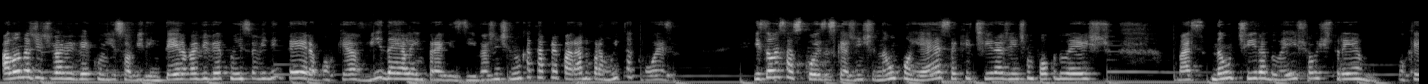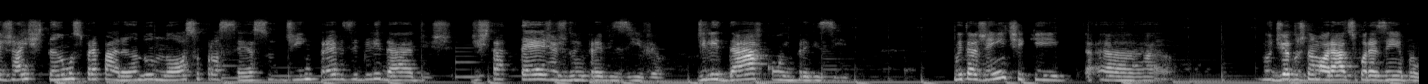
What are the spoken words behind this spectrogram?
Falando a gente vai viver com isso a vida inteira, vai viver com isso a vida inteira, porque a vida ela é imprevisível, a gente nunca está preparado para muita coisa. E são essas coisas que a gente não conhece que tira a gente um pouco do eixo. Mas não tira do eixo ao extremo, porque já estamos preparando o nosso processo de imprevisibilidades, de estratégias do imprevisível, de lidar com o imprevisível. Muita gente que, uh, no dia dos namorados, por exemplo,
